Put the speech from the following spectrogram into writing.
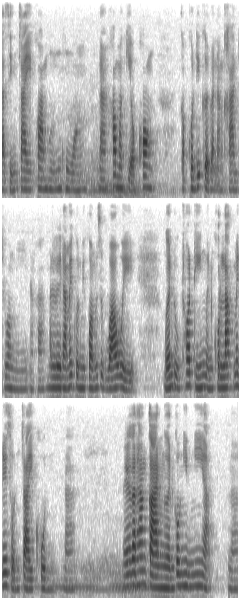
ตัดสินใจความหึงหวงนะเข้ามาเกี่ยวข้องกับคนที่เกิดวันอังคารช่วงนี้นะคะ มันเลยทำให้คุณมีความรู้สึกว้าเหวเหมือนถูกทอดทิ้งเหมือนคนรักไม่ได้สนใจคุณนะแม้กระทั่งการเงินก็เงียบๆนะ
